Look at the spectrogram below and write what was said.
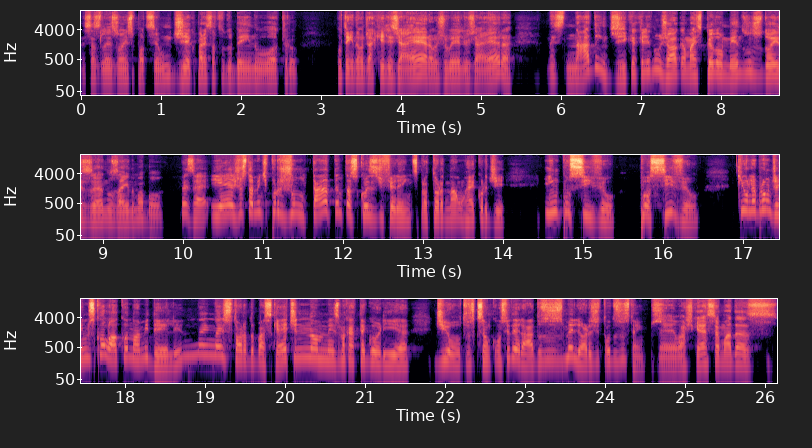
essas lesões pode ser um dia que parece estar tudo bem e no outro o tendão de Aquiles já era, o joelho já era, mas nada indica que ele não joga mais pelo menos uns dois anos aí numa boa. Pois é, e é justamente por juntar tantas coisas diferentes para tornar um recorde impossível possível que o LeBron James coloca o nome dele na, história do basquete na mesma categoria de outros que são considerados os melhores de todos os tempos. É, eu acho que essa é uma das,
